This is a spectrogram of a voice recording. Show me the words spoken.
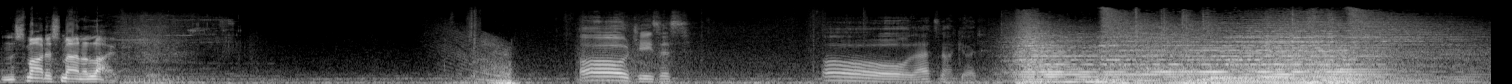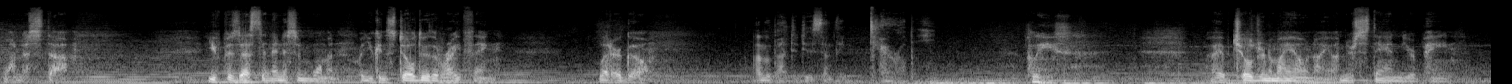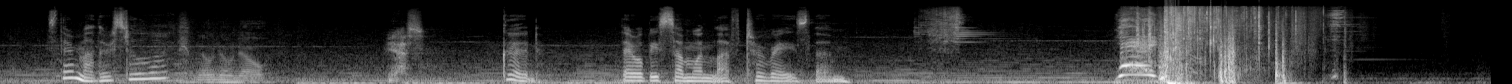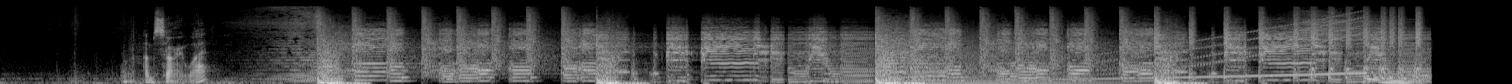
and the smartest man alive. Oh, Jesus. Oh, that's not good. Wanda, stop. You've possessed an innocent woman, but you can still do the right thing. Let her go. I'm about to do something terrible. Please. I have children of my own. I understand your pain. Is their mother still alive? No, no, no. Yes. Good. There will be someone left to raise them. Wait! I'm sorry, what?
